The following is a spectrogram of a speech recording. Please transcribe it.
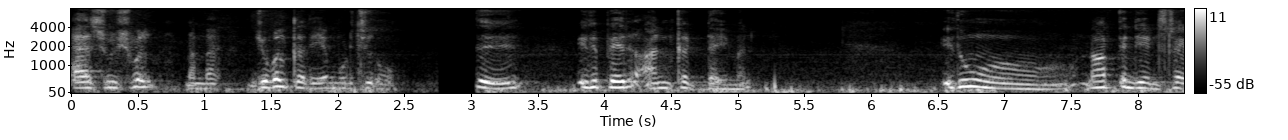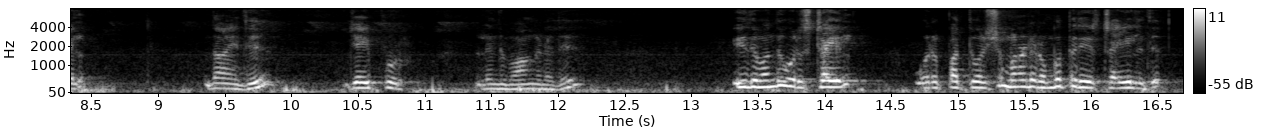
ஆஸ் யூஷுவல் நம்ம ஜுவல் கதையை முடிச்சிடுவோம். இது இது பேர் அன்கட் டைமண்ட் இதுவும் நார்த் இந்தியன் ஸ்டைல் தான் இது. ஜெய்ப்பூர்லேருந்து வாங்கினது. இது வந்து ஒரு ஸ்டைல் ஒரு பத்து வருஷம் முன்னாடி ரொம்ப பெரிய ஸ்டைல் இது.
